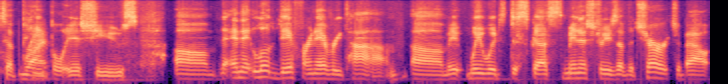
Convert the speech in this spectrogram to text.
to people right. issues. Um, and it looked different every time. Um, it, we would discuss ministries of the church about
